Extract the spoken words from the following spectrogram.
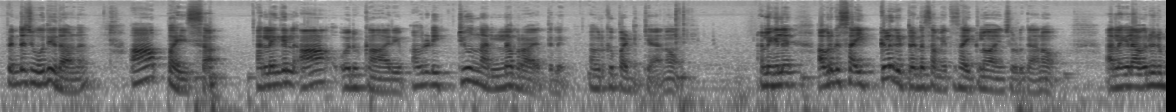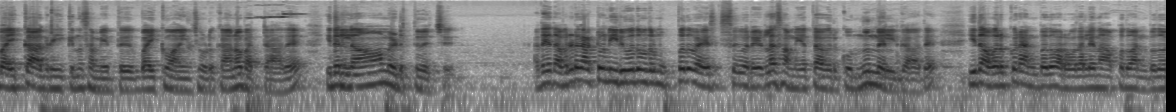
അപ്പം എന്റെ ചോദ്യം ഇതാണ് ആ പൈസ അല്ലെങ്കിൽ ആ ഒരു കാര്യം അവരുടെ ഏറ്റവും നല്ല പ്രായത്തിൽ അവർക്ക് പഠിക്കാനോ അല്ലെങ്കിൽ അവർക്ക് സൈക്കിൾ കിട്ടേണ്ട സമയത്ത് സൈക്കിൾ വാങ്ങിച്ചു കൊടുക്കാനോ അല്ലെങ്കിൽ അവരൊരു ബൈക്ക് ആഗ്രഹിക്കുന്ന സമയത്ത് ബൈക്ക് വാങ്ങിച്ചു കൊടുക്കാനോ പറ്റാതെ ഇതെല്ലാം എടുത്തു വെച്ച് അതായത് അവരുടെ കറക്റ്റ് ഒരു ഇരുപത് മുതൽ മുപ്പത് വയസ്സ് വരെയുള്ള സമയത്ത് അവർക്ക് ഒന്നും നൽകാതെ ഇത് അവർക്കൊരു അൻപതോ അറുപതോ അല്ലെങ്കിൽ നാൽപ്പതോ അൻപതോ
